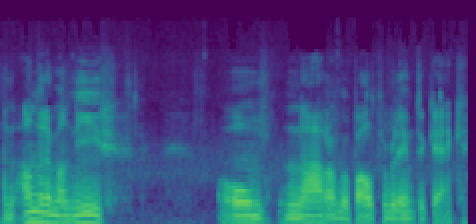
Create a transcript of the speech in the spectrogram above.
een andere manier om naar een bepaald probleem te kijken.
